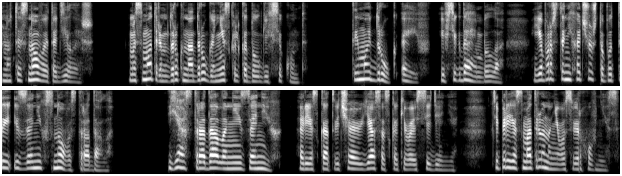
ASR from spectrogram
Но ты снова это делаешь. Мы смотрим друг на друга несколько долгих секунд. Ты мой друг, Эйв, и всегда им была. Я просто не хочу, чтобы ты из-за них снова страдала. Я страдала не из-за них, Резко отвечаю я, соскакивая с сиденья. Теперь я смотрю на него сверху вниз.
